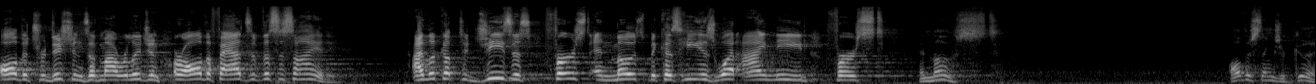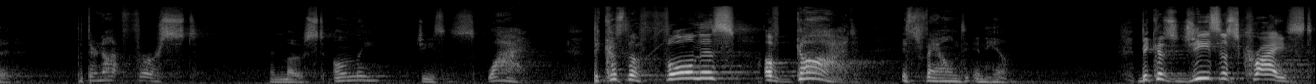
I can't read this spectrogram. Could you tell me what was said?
all the traditions of my religion or all the fads of the society. I look up to Jesus first and most because he is what I need first and most. All those things are good, but they're not first and most. Only Jesus. Why? Because the fullness of God is found in him. Because Jesus Christ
